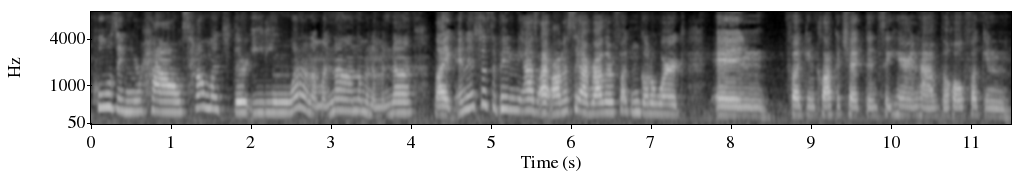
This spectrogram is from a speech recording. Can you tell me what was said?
who's in your house, how much they're eating, what on them, like, and it's just a pain in the ass. I honestly, I'd rather fucking go to work and fucking clock a check than sit here and have the whole fucking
